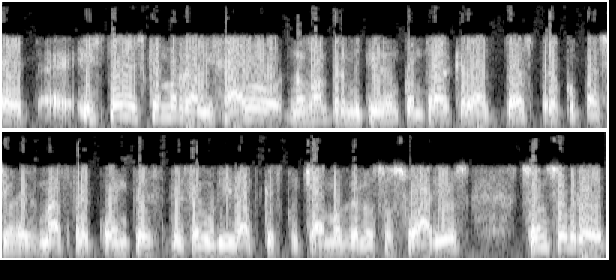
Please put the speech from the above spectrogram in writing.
eh, eh, estudios que hemos realizado nos han permitido encontrar que las dos preocupaciones más frecuentes de seguridad que escuchamos de los usuarios son sobre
